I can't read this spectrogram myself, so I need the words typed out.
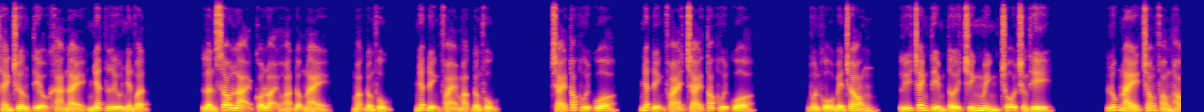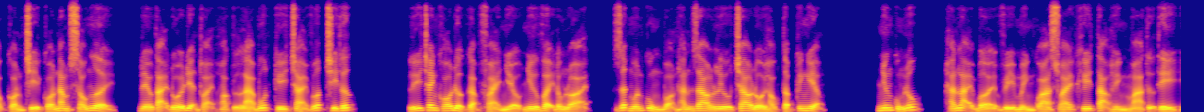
thành trương tiểu khả này nhất lưu nhân vật. Lần sau lại có loại hoạt động này, mặc đồng phục, nhất định phải mặc đồng phục. Trải tóc hối cua, nhất định phải trải tóc hối cua. Vườn khổ bên trong, lý tranh tìm tới chính mình chỗ trường thi. Lúc này trong phòng học còn chỉ có năm sáu người, đều tại đối điện thoại hoặc là bút ký trải vớt tri thức. Lý tranh khó được gặp phải nhiều như vậy đồng loại, rất muốn cùng bọn hắn giao lưu trao đổi học tập kinh nghiệm. Nhưng cùng lúc, hắn lại bởi vì mình quá xoáy khí tạo hình mà tự ti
